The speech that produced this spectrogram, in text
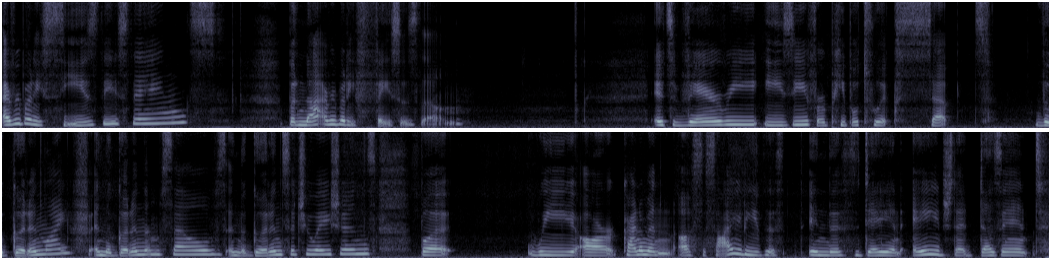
everybody sees these things, but not everybody faces them. It's very easy for people to accept the good in life and the good in themselves and the good in situations, but we are kind of in a society this in this day and age that doesn't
